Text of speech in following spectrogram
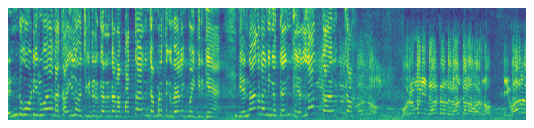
ரெண்டு கோடி ரூபாய் நான் கையில் வச்சுக்கிட்டு இருக்கிறதுக்கா? நான் பத்தாயிரம் சம்பளத்துக்கு வேலைக்கு போய்க்கிருக்கேன். என்னங்கடா நீங்கள் தெரிஞ்சு எல்லாம் வரணும். ஒரு மணி நேரத்துல அந்த ரவுண்டா நான் வரணும். நீ வரல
